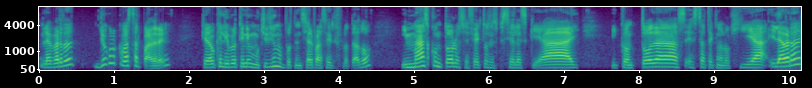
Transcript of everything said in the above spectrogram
La verdad, yo creo que va a estar padre. Creo que el libro tiene muchísimo potencial para ser explotado y más con todos los efectos especiales que hay y con toda esta tecnología. Y la verdad,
